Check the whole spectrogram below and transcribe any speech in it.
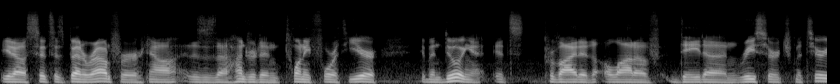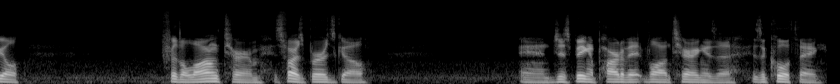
you know, since it's been around for now, this is the 124th year they've been doing it, it's provided a lot of data and research material for the long term as far as birds go. And just being a part of it, volunteering is a is a cool thing.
